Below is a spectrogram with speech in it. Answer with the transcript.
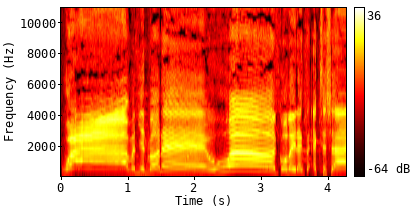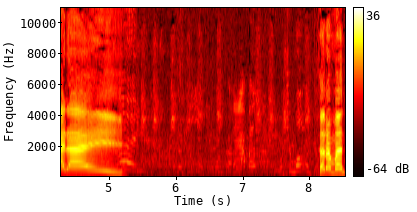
Wow, mình nhìn với nè. Wow, cô Ly đang exercise đây. Thích không mình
